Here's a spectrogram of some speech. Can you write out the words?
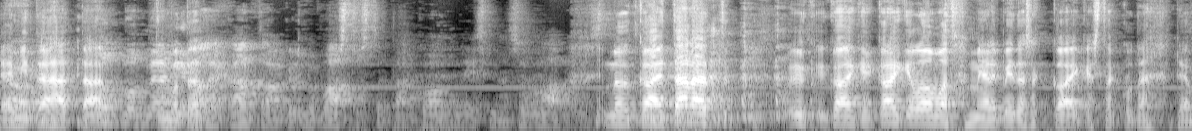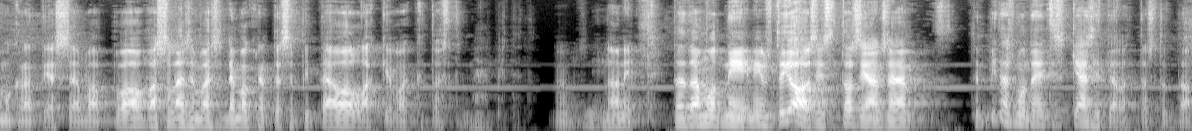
ei mitään hätää. Mutta mut meidän Mutta- virallinen kanta on kyllä, me vastustetaan kommunismia, se on vaarallista. No kai täällä y- kaikki, kaikilla omat mielipiteensä kaikesta, kuten demokratiassa ja va- vapaassa länsimaisessa demokratiassa pitää ollakin, vaikka toista mielipiteitä. No, no niin, tota, mut niin, niin mutta joo, siis tosiaan se, se pitäisi muuten itse käsitellä tuosta tota,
